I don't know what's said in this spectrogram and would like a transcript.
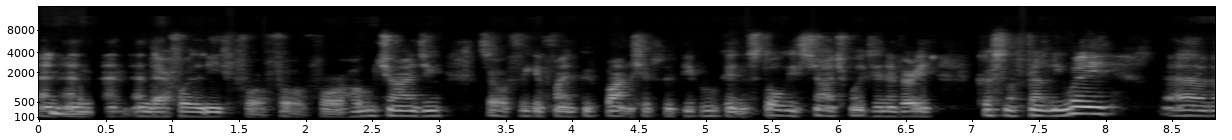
and, mm-hmm. and, and, and therefore the need for, for, for home charging. So if we can find good partnerships with people who can install these charge points in a very customer friendly way, uh,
